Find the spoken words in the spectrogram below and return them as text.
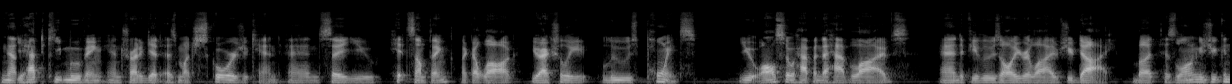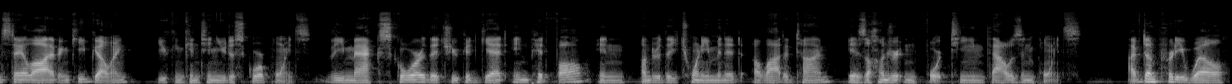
Now, you have to keep moving and try to get as much score as you can. And say you hit something, like a log, you actually lose points you also happen to have lives, and if you lose all your lives, you die. But as long as you can stay alive and keep going, you can continue to score points. The max score that you could get in Pitfall in under the 20 minute allotted time is 114,000 points. I've done pretty well.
